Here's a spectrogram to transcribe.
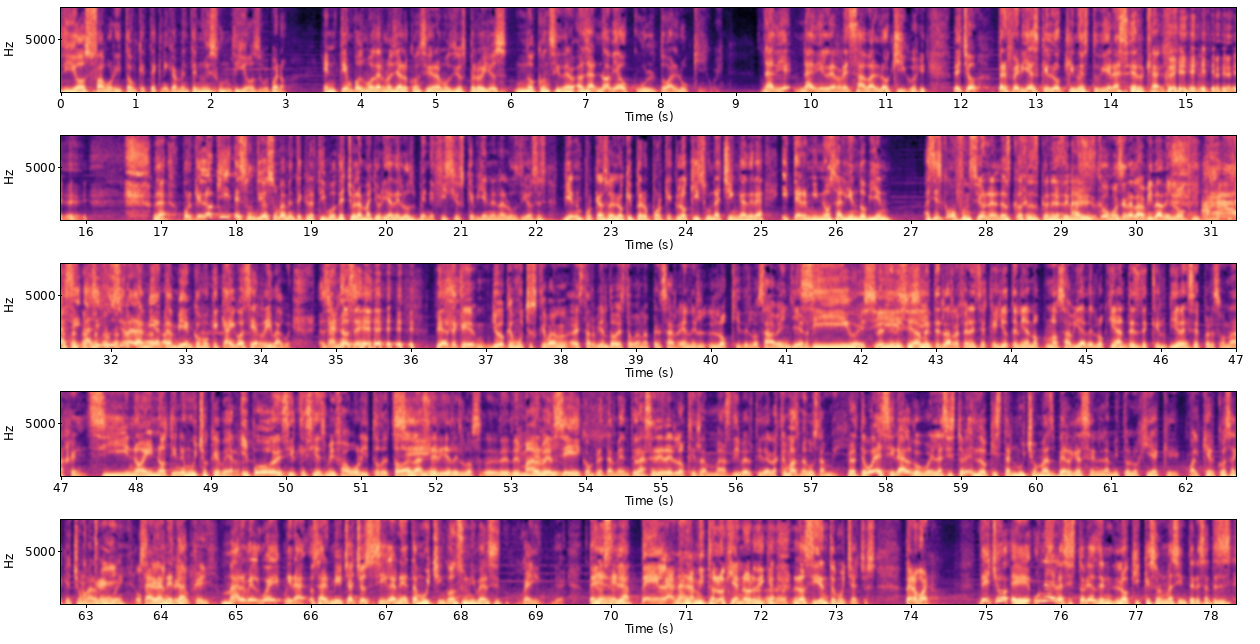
dios favorito, aunque técnicamente no es un dios, güey. Bueno, en tiempos modernos ya lo consideramos dios, pero ellos no consideraban, o sea, no había oculto a Loki, güey. Nadie, nadie le rezaba a Loki, güey. De hecho, preferías que Loki no estuviera cerca, güey. O sea, porque Loki es un dios sumamente creativo. De hecho, la mayoría de los beneficios que vienen a los dioses vienen por caso de Loki, pero porque Loki hizo una chingadera y terminó saliendo bien. Así es como funcionan las cosas con ese güey. Así es como funciona la vida de Loki. Ajá, así, así funciona la mía también, como que caigo hacia arriba, güey. O sea, no sé. Fíjate que yo creo que muchos que van a estar viendo esto van a pensar en el Loki de los Avengers. Sí, güey, sí. Definitivamente sí, es la referencia que yo tenía, no, no sabía de Loki antes de que viera ese personaje. sí. Sí, no, y no tiene mucho que ver. Y puedo decir que sí es mi favorito de toda Sí. la serie de los de, de Marvel. Sí, completamente. La serie de Loki es la más divertida, la que más me gusta a mí. Pero te voy a decir algo, güey. Las historias de Loki están mucho más vergas en la mitología que cualquier cosa que ha hecho Marvel, güey. O sea, la neta. Marvel, güey, mira, o sea, muchachos, sí, la neta, muy chingón su universo, güey. Pero Bien, se bien. la pelan a la mitología nórdica. Lo siento, muchachos. Pero bueno. De hecho, eh, una de las historias de Loki que son más interesantes es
